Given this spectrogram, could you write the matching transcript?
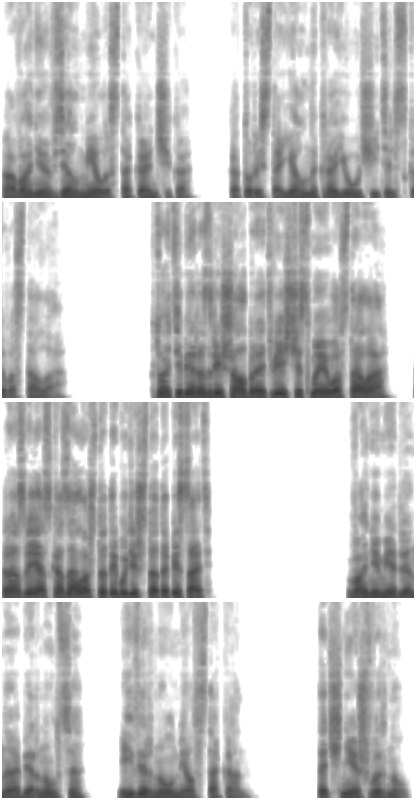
а Ваня взял мел из стаканчика, который стоял на краю учительского стола. «Кто тебе разрешал брать вещи с моего стола? Разве я сказала, что ты будешь что-то писать?» Ваня медленно обернулся и вернул мел в стакан. Точнее, швырнул.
